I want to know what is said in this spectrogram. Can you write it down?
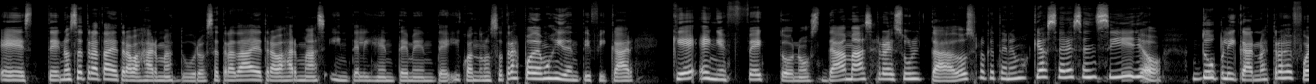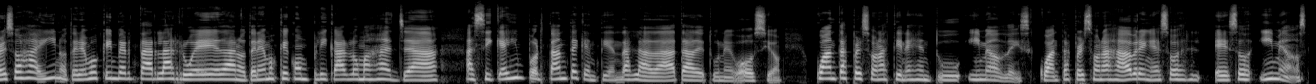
Este, no se trata de trabajar más duro, se trata de trabajar más inteligentemente. Y cuando nosotras podemos identificar que en efecto nos da más resultados, lo que tenemos que hacer es sencillo, duplicar nuestros esfuerzos ahí, no tenemos que invertir la rueda, no tenemos que complicarlo más allá, así que es importante que entiendas la data de tu negocio. ¿Cuántas personas tienes en tu email list? ¿Cuántas personas abren esos, esos emails?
